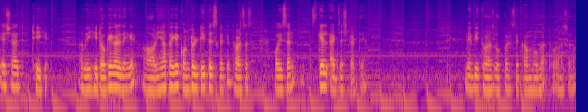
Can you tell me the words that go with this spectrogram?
ये शायद ठीक है। अभी हिट ओके कर देंगे और यहाँ पे आके कंट्रोल टी प्रेस करके थोड़ा सा पोजिशन स्केल एडजस्ट करते हैं। मे बी थोड़ा सा ऊपर से कम होगा, थोड़ा सा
